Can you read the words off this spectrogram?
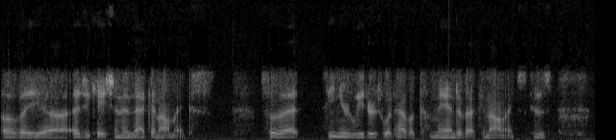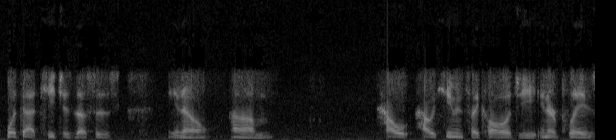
of a uh, education in economics, so that senior leaders would have a command of economics. Because what that teaches us is, you know, um, how how human psychology interplays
